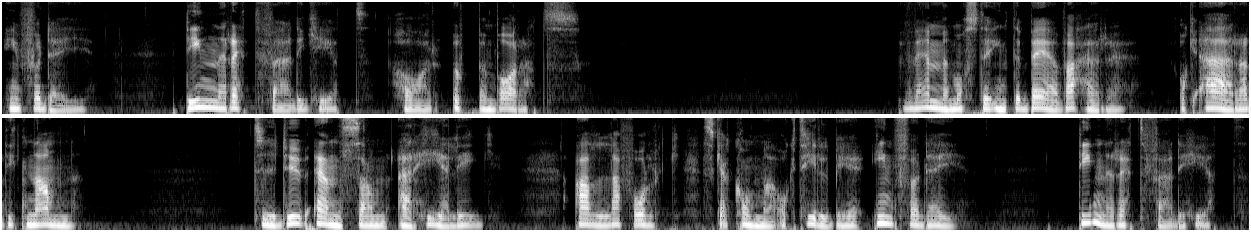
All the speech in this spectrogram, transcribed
inför dig. Din rättfärdighet har uppenbarats. Vem måste inte bäva, Herre, och ära ditt namn? Ty du ensam är helig. Alla folk ska komma och tillbe inför dig. Din rättfärdighet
